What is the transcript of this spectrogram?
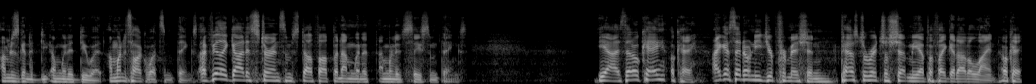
I'm just gonna do, I'm gonna do it. I'm gonna talk about some things. I feel like God is stirring some stuff up and I'm gonna, I'm gonna say some things. Yeah, is that okay? Okay. I guess I don't need your permission. Pastor Rich will shut me up if I get out of line. Okay.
